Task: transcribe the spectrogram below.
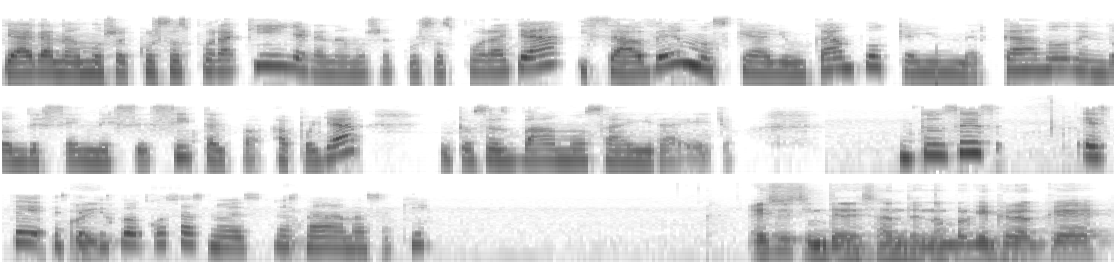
ya ganamos recursos por aquí, ya ganamos recursos por allá y sabemos que hay un campo, que hay un mercado en donde se necesita el apoyar, entonces vamos a ir a ello. Entonces, este, este tipo de cosas no es, no es nada más aquí. Eso es interesante, ¿no? Porque creo que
